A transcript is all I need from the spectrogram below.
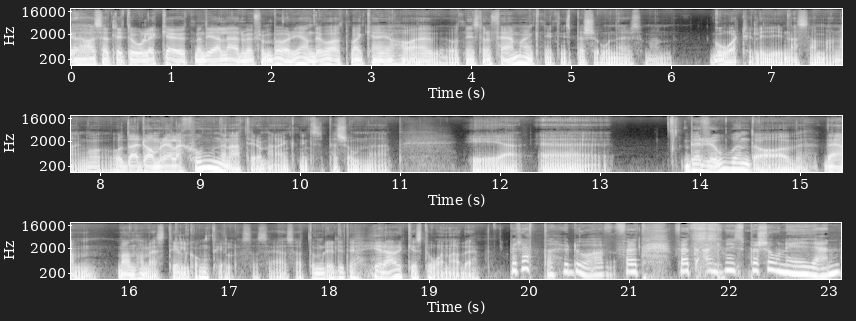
eh, har sett lite olika ut, men det jag lärde mig från början, det var att man kan ju ha eh, åtminstone fem anknytningspersoner som man går till i givna sammanhang och, och där de relationerna till de här anknytningspersonerna är eh, beroende av vem man har mest tillgång till, så att säga. Så att de blir lite hierarkiskt ordnade. Berätta, hur då? För att, för att anknytningsperson är igen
